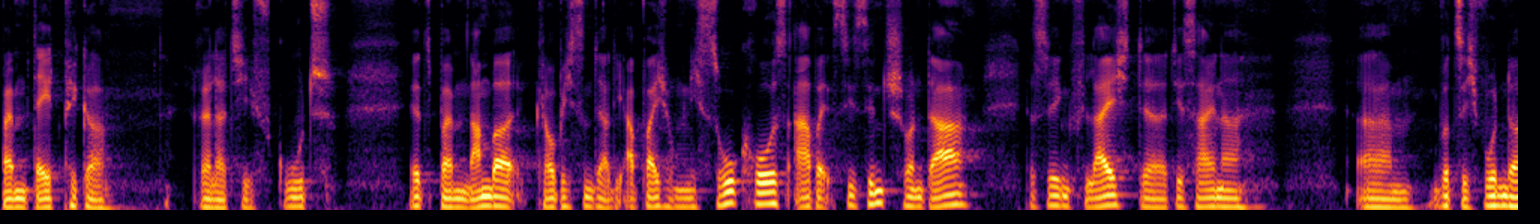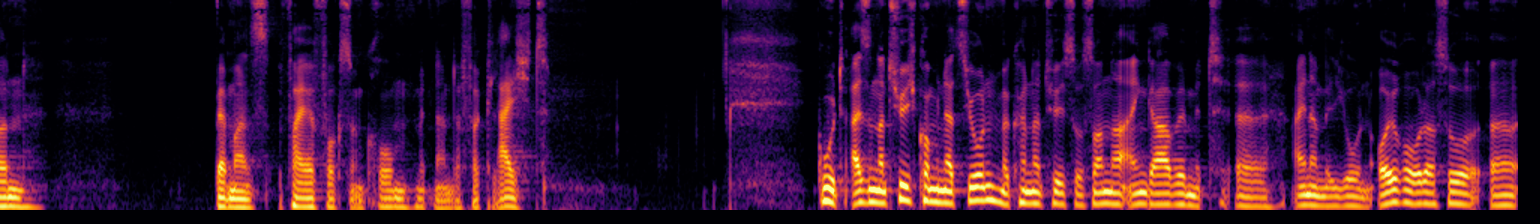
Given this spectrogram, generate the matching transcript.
beim Date Picker relativ gut. Jetzt beim Number, glaube ich, sind da die Abweichungen nicht so groß, aber sie sind schon da. Deswegen vielleicht der Designer ähm, wird sich wundern, wenn man Firefox und Chrome miteinander vergleicht. Gut, also natürlich Kombinationen. Wir können natürlich so Sondereingabe mit äh, einer Million Euro oder so äh,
